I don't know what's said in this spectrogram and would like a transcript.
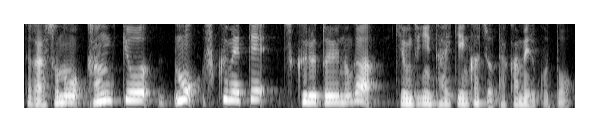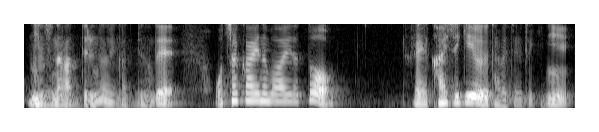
だからその環境も含めて作るというのが基本的に体験価値を高めることにつながってるんじゃないかっていうのでお茶会の場合だと、えー懐石料理を食べてる時に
